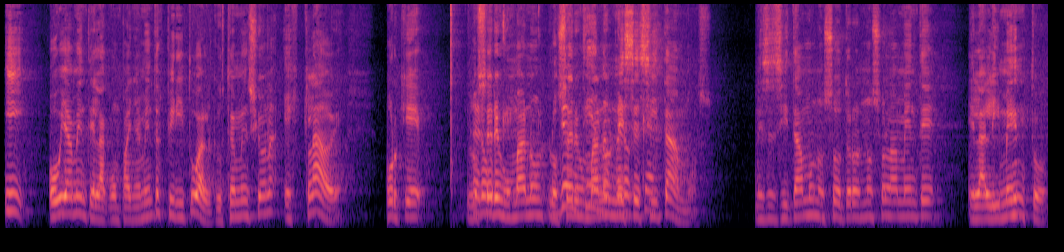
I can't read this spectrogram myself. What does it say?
Y obviamente el acompañamiento espiritual que usted menciona es clave, porque los seres humanos, los seres humanos necesitamos, necesitamos nosotros no solamente el alimento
